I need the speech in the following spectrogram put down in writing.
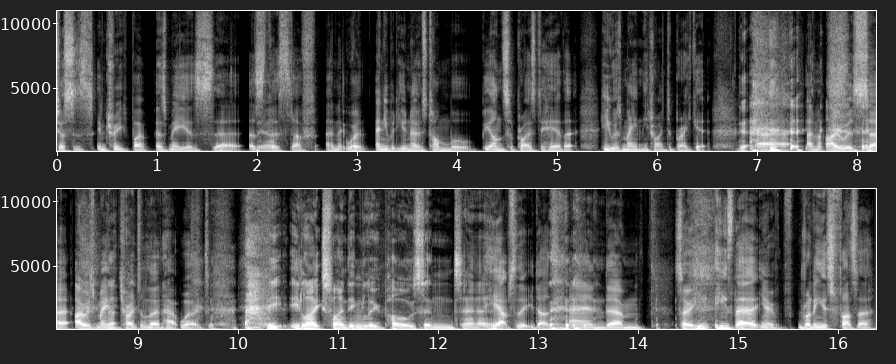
just as intrigued by as me as uh, as Yeah. this stuff. And it won't, anybody who knows Tom will be unsurprised to hear that he was mainly trying to break it, uh, and I was uh, I was mainly trying to learn how it worked. he, he likes finding loopholes and uh, He absolutely does. And um, so he, he's there, you know, running his fuzzer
